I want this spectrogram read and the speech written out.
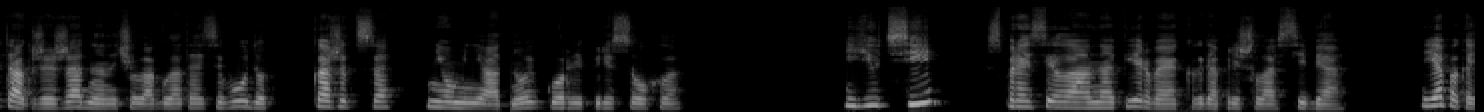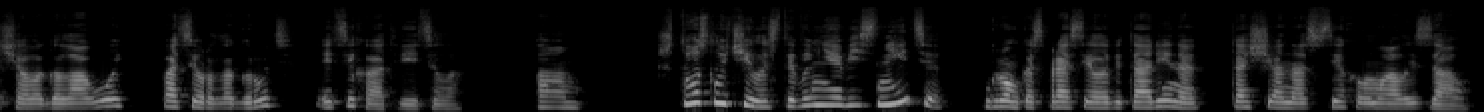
также жадно начала глотать воду, кажется, не у меня одной в горле пересохло. «Юти?» – спросила она первая, когда пришла в себя. Я покачала головой, потерла грудь и тихо ответила. «Ам, что случилось-то, вы мне объясните?» – громко спросила Виталина, таща нас всех в малый зал.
